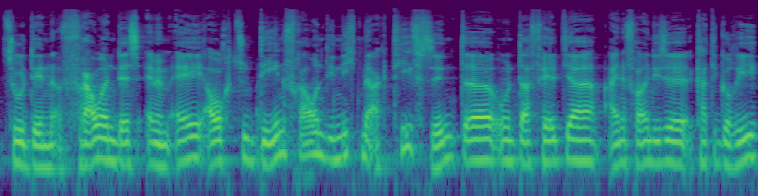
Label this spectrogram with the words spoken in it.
zu den Frauen des MMA, auch zu den Frauen, die nicht mehr aktiv sind. Äh, und da fällt ja eine Frau in diese Kategorie,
